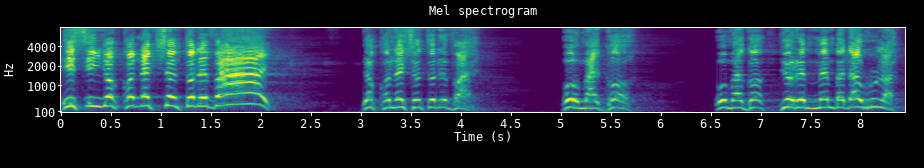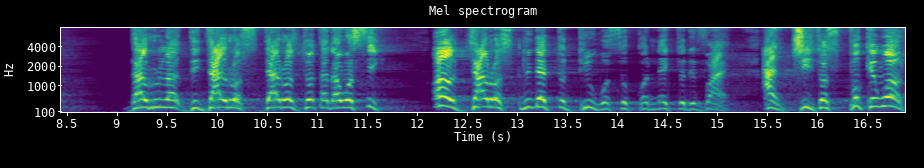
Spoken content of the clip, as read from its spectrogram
It's in your connection to the vine. Your connection to the vine. Oh my God. Oh my God. You remember that ruler? That ruler, the Jairus, Jairus' daughter that was sick. All Jairus needed to do was to connect to the vine. And Jesus spoke a word,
